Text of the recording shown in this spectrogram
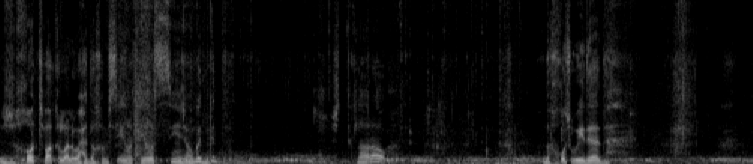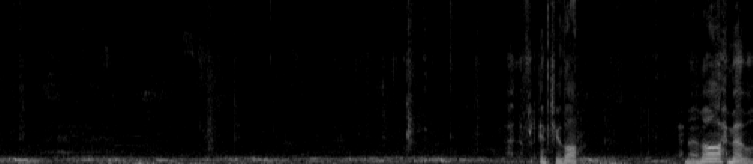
جوج خوت تبارك الله الواحد وخمسين و اثنين وستين جاو قد قد. شد كلاراو هادو خوت وداد إحنا في الانتظار. حمامة حمامة.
